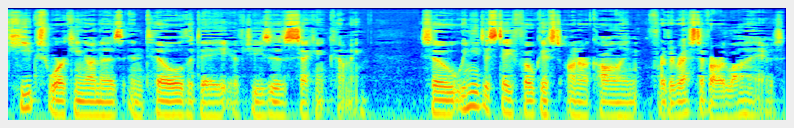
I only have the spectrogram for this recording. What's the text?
keeps working on us until the day of Jesus' second coming. So we need to stay focused on our calling for the rest of our lives.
